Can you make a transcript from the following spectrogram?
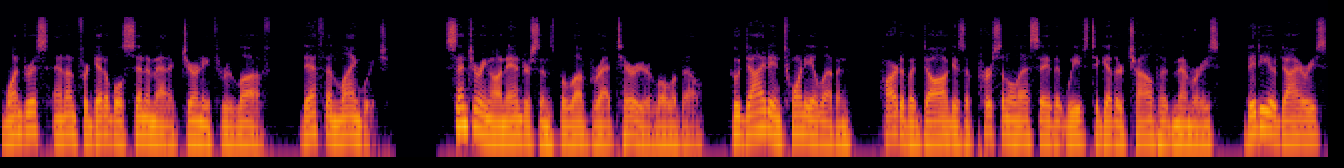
wondrous and unforgettable cinematic journey through love, death and language. Centering on Anderson's beloved rat terrier Lolabelle, who died in 2011, Heart of a Dog is a personal essay that weaves together childhood memories, video diaries,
